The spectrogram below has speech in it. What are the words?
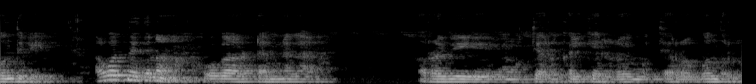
ಬಂದ್ವಿ. ಅವತ್ತನೇ ದಿನ ಹೋಗೋ ಟೈಮ್ನಾಗ ರವಿ ಮುತ್ಯರು ಕಲಿಕೇರಿ ರವಿ ಮುತ್ಯಾರು ಬಂದರು.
